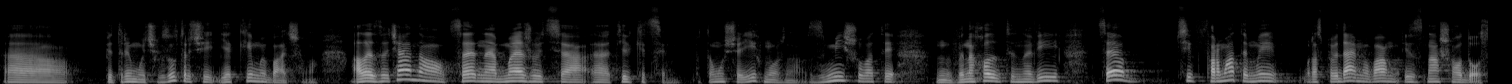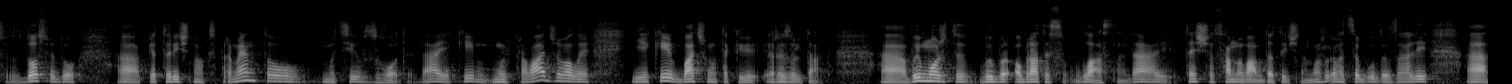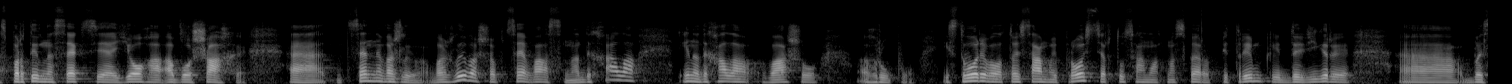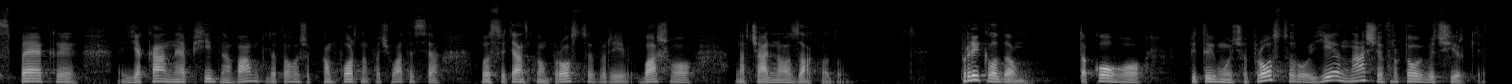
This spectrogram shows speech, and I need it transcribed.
е, підтримуючих зустрічей, які ми бачимо. Але, звичайно, це не обмежується е, тільки цим, тому що їх можна змішувати, винаходити нові. Це ці формати ми розповідаємо вам із нашого досвіду, з досвіду е, п'ятирічного експерименту митців згоди, да, який ми впроваджували і який бачимо такий результат. Е, Ви можете обрати власне, да, те, що саме вам дотично. Можливо, це буде взагалі е, спортивна секція йога або шахи. Це не важливо. Важливо, щоб це вас надихало і надихало вашу групу і створювала той самий простір, ту саму атмосферу підтримки, довіри, е, безпеки, яка необхідна вам для того, щоб комфортно почуватися в освітянському просторі вашого навчального закладу. Прикладом такого підтримуючого простору є наші фруктові вечірки.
